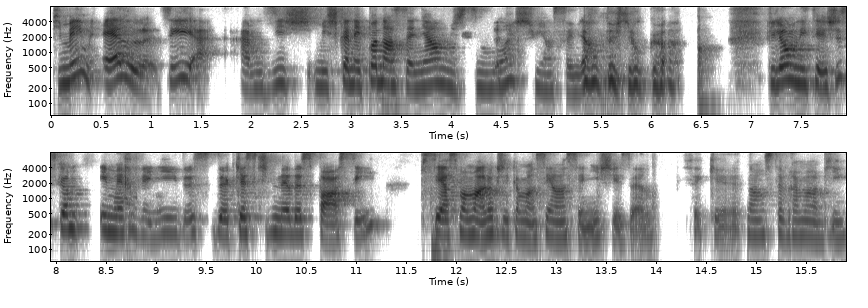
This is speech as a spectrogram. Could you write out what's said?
Puis même elle, tu sais, elle, me dit, mais je connais pas d'enseignante. Mais je dis, moi, je suis enseignante de yoga. Puis là, on était juste comme émerveillés de, de ce qui venait de se passer. Puis c'est à ce moment-là que j'ai commencé à enseigner chez elle. Fait que, non, c'était vraiment bien.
